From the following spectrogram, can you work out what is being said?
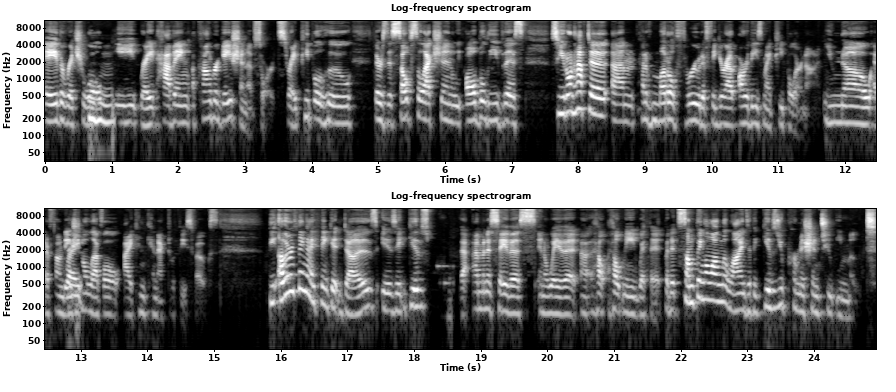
A, the ritual. Mm-hmm. B, right, having a congregation of sorts. Right, people who there's this self selection. We all believe this so you don't have to um, kind of muddle through to figure out are these my people or not. You know, at a foundational right. level, I can connect with these folks. The other thing I think it does is it gives. I'm going to say this in a way that uh, help help me with it, but it's something along the lines of it gives you permission to emote.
